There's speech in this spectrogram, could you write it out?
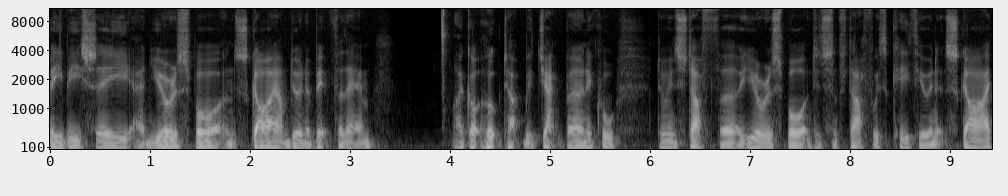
BBC and Eurosport and Sky. I'm doing a bit for them. I got hooked up with Jack Burnicle doing stuff for Eurosport, and did some stuff with Keith Huewen at Sky.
